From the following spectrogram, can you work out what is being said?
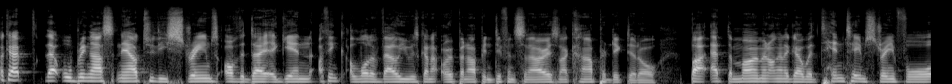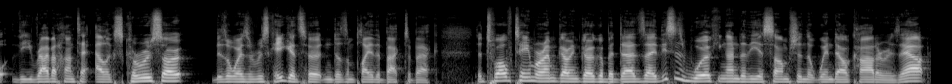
Okay, that will bring us now to the streams of the day. Again, I think a lot of value is going to open up in different scenarios, and I can't predict it all. But at the moment, I'm going to go with 10 team stream for the Rabbit Hunter Alex Caruso there's always a risk he gets hurt and doesn't play the back to back. The 12 teamer, I'm going Goga Bitadze. This is working under the assumption that Wendell Carter is out,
